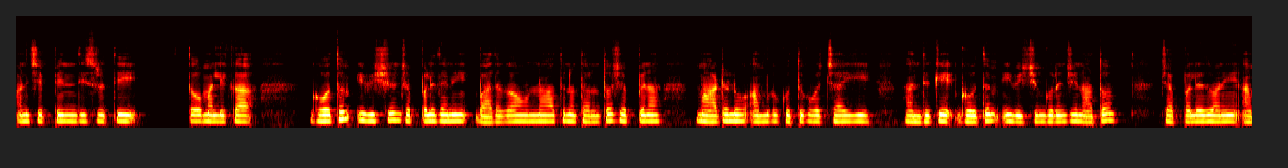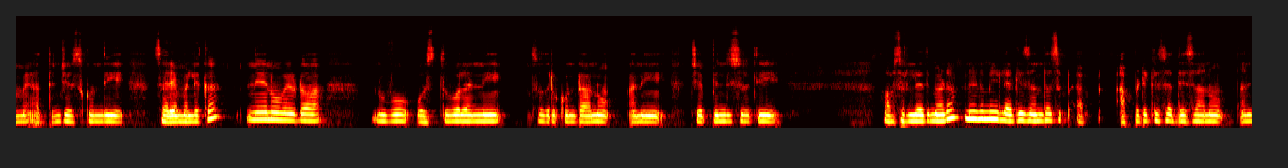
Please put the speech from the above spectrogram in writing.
అని చెప్పింది శృతితో మల్లిక. గౌతమ్ ఈ విషయం చెప్పలేదని బాధగా ఉన్న అతను తనతో చెప్పిన మాటలు ఆమెకు గుర్తుకు వచ్చాయి. అందుకే గౌతమ్ ఈ విషయం గురించి నాతో చెప్పలేదు అని ఆమె అర్థం చేసుకుంది. సరే మల్లిక నేను వీడ నువ్వు వస్తువులన్నీ చదురుకుంటాను అని చెప్పింది శృతి. అవసరం లేదు మేడం. నేను మీ లగేజ్ అంతా అప్పటికే సర్దేశాను అని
